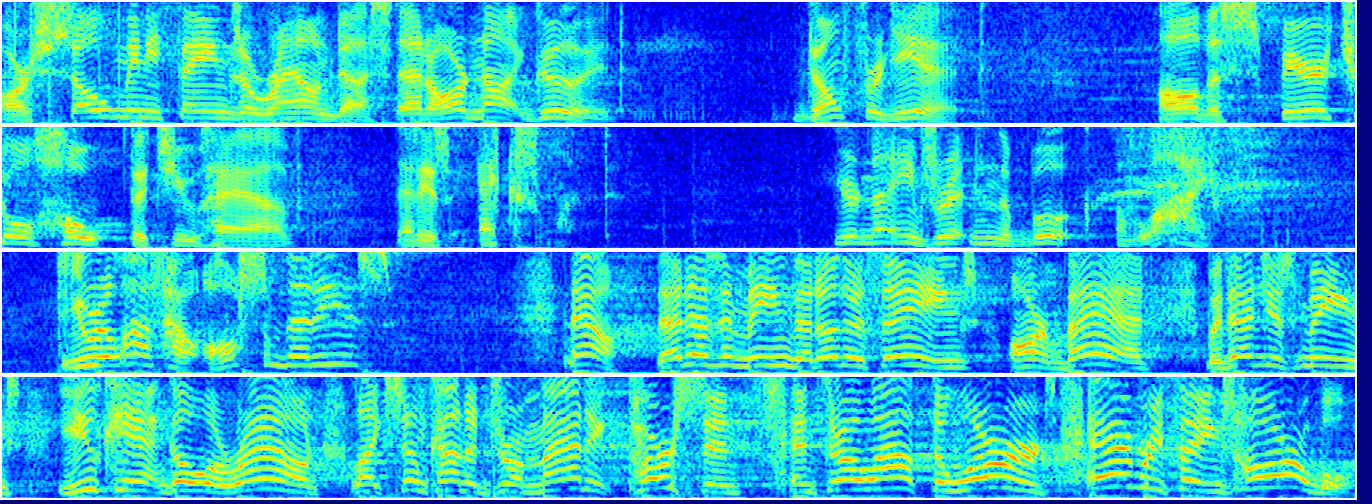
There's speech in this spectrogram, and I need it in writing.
are so many things around us that are not good, don't forget all the spiritual hope that you have that is excellent. Your name's written in the book of life. Do you realize how awesome that is? Now, that doesn't mean that other things aren't bad, but that just means you can't go around like some kind of dramatic person and throw out the words, everything's horrible.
